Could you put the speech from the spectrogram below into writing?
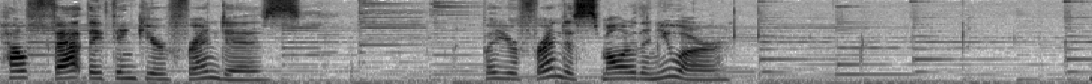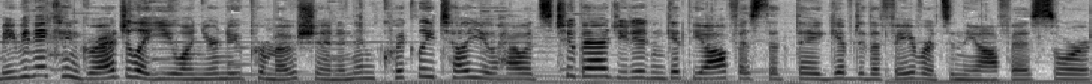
how fat they think your friend is, but your friend is smaller than you are. Maybe they congratulate you on your new promotion and then quickly tell you how it's too bad you didn't get the office that they give to the favorites in the office, or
